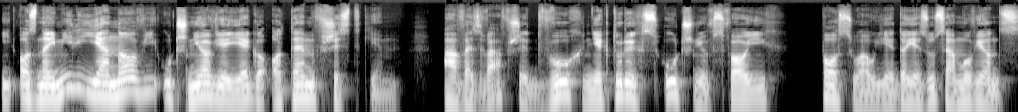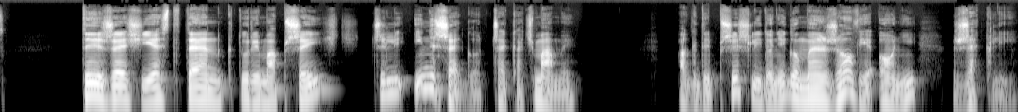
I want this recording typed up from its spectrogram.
I oznajmili Janowi uczniowie jego o tem wszystkim, a wezwawszy dwóch niektórych z uczniów swoich, posłał je do Jezusa, mówiąc Tyżeś jest ten, który ma przyjść, czyli inszego czekać mamy? A gdy przyszli do niego mężowie oni, rzekli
